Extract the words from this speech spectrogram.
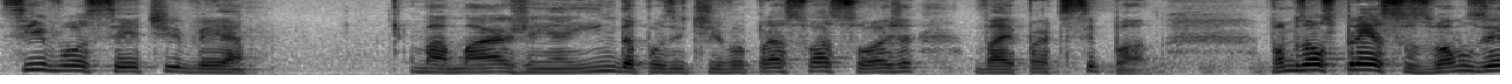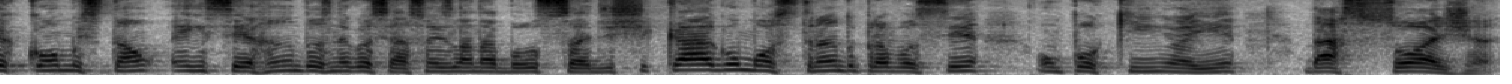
se você tiver uma margem ainda positiva para a sua soja, vai participando. Vamos aos preços, vamos ver como estão encerrando as negociações lá na Bolsa de Chicago, mostrando para você um pouquinho aí da soja.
